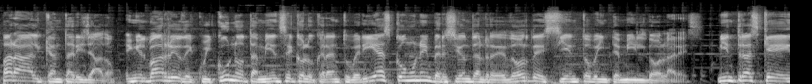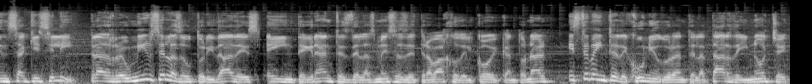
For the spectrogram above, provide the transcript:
para alcantarillado. En el barrio de Cuicuno también se colocarán tuberías con una inversión de alrededor de 120 mil dólares. Mientras que en Saquisilí, tras reunirse las autoridades e integrantes de las mesas de trabajo del COE cantonal, este 20 de junio durante la tarde y noche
